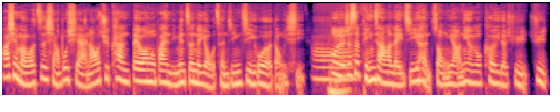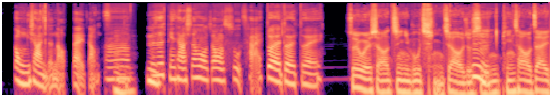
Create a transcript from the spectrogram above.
发现某个字想不起来，然后去看备忘录，发现里面真的有我曾经记过的东西。哦我觉得就是平常的累积很重要，你有没有刻意的去去动一下你的脑袋这样子？嗯，就是平常生活中的素材。对对对，所以我也想要进一步请教，就是嗯你平常有在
